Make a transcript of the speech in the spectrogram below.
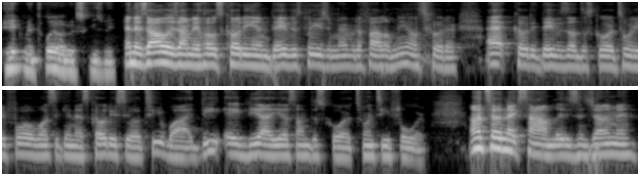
Hickman 12, excuse me. And as always, I'm your host, Coty M. Davis. Please remember to follow me on Twitter at Coty Davis underscore 24. Once again, that's Coty C O T Y D A V I S underscore 24. Until next time, ladies and gentlemen,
